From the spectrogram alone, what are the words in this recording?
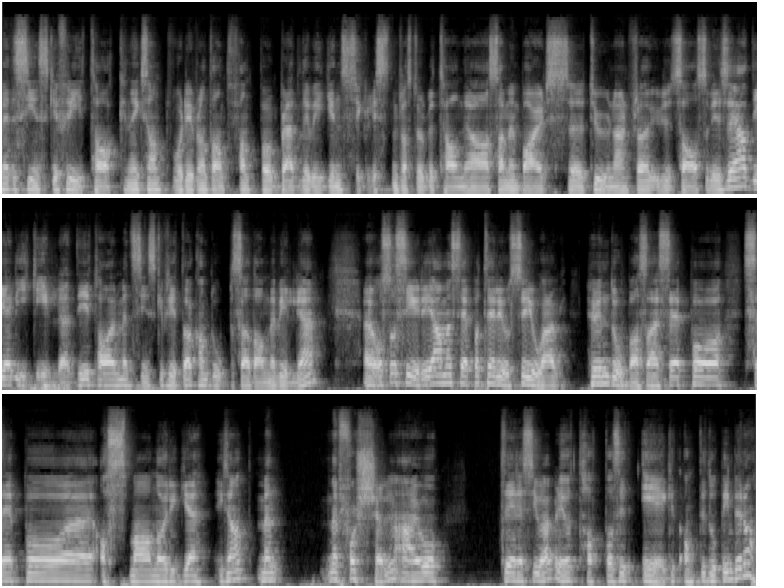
medisinske fritakene, hvor de bl.a. fant på Bradley Wiggins, syklisten fra Storbritannia, Simon Biles, uh, turneren fra USA osv. Så, videre. så ja, de er like ille. De tar medisinske fritak, kan dope seg da med vilje. Eh, og så sier de ja, men se på Terjose Johaug. Hun dopa seg. Se på, på eh, Astma-Norge. ikke sant? Men, men forskjellen er jo Therese Johaug ble jo tatt av sitt eget antidopingbyrå.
